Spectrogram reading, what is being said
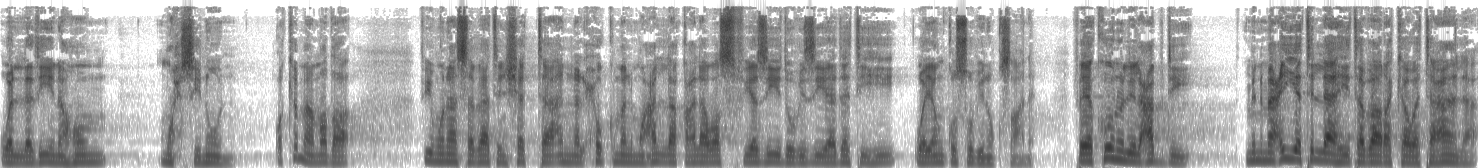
والذين هم محسنون. وكما مضى في مناسبات شتى أن الحكم المعلق على وصف يزيد بزيادته وينقص بنقصانه. فيكون للعبد من معية الله تبارك وتعالى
